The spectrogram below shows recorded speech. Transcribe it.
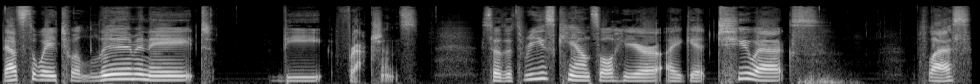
that's the way to eliminate the fractions. So the 3's cancel here. I get 2x plus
